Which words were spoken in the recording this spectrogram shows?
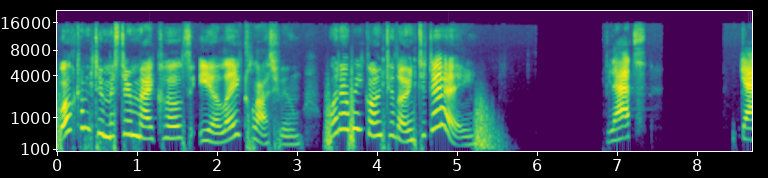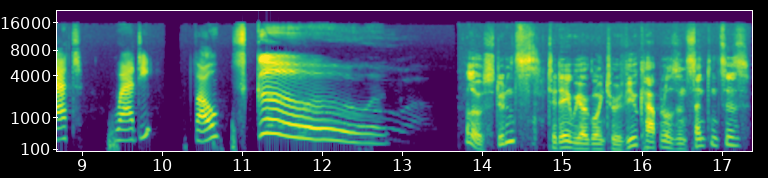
Welcome to Mr. Michael's ELA classroom. What are we going to learn today? Let's get ready for school. Hello students, today we are going to review capitals and sentences,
